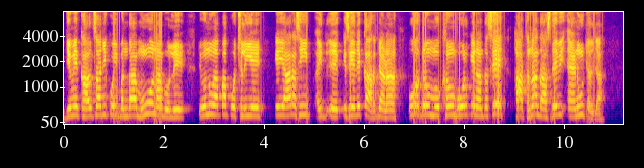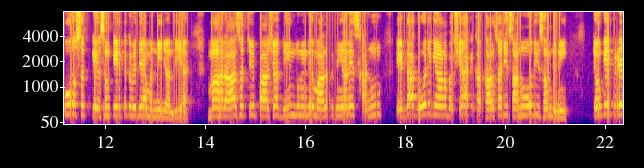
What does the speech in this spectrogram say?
ਜਿਵੇਂ ਖਾਲਸਾ ਜੀ ਕੋਈ ਬੰਦਾ ਮੂੰਹੋਂ ਨਾ ਬੋਲੇ ਤੇ ਉਹਨੂੰ ਆਪਾਂ ਪੁੱਛ ਲਈਏ ਕਿ ਯਾਰ ਅਸੀਂ ਇਦ- ਕਿਸੇ ਦੇ ਘਰ ਜਾਣਾ, ਉਹ ਅਗਰੋਂ ਮੁੱਖੋਂ ਬੋਲ ਕੇ ਨਾ ਦੱਸੇ, ਹੱਥ ਨਾ ਦੱਸਦੇ ਵੀ ਐਨੂੰ ਚਲ ਜਾ। ਉਹ ਸੰਕੇਤਕ ਵਿਦਿਆ ਮੰਨੀ ਜਾਂਦੀ ਹੈ। ਮਹਾਰਾਜ ਸੱਚੇ ਪਾਤਸ਼ਾਹ ਦੀਨ ਦੁਨੀ ਦੇ ਮਾਲਕ ਦੀਆਂ ਨੇ ਸਾਨੂੰ ਐਡਾ ਗੋਝ ਗਿਆਨ ਬਖਸ਼ਿਆ ਕਿ ਖਾਲਸਾ ਜੀ ਸਾਨੂੰ ਉਹਦੀ ਸਮਝ ਨਹੀਂ। ਕਿਉਂਕਿ ਜਿਹੜੇ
